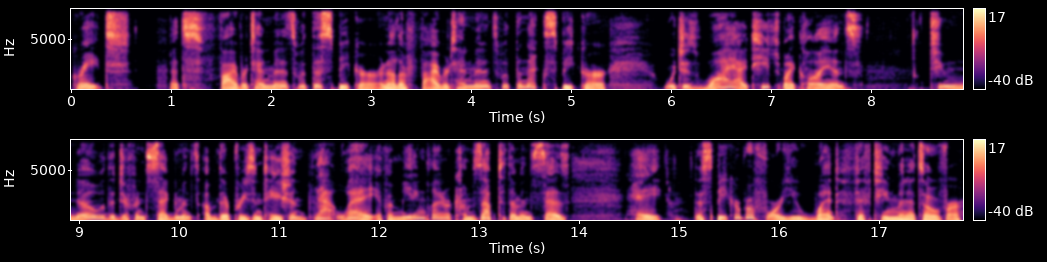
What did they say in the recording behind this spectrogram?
great, that's five or 10 minutes with this speaker, another five or 10 minutes with the next speaker, which is why I teach my clients to know the different segments of their presentation. That way, if a meeting planner comes up to them and says, Hey, the speaker before you went 15 minutes over.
